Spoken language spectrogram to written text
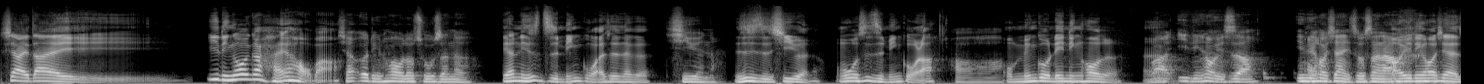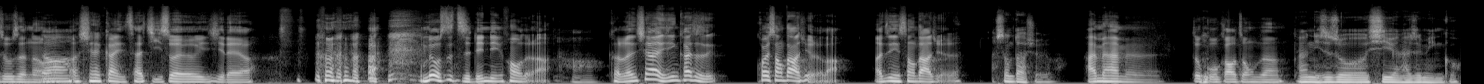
下一代一零后应该还好吧？像二零后都出生了。你看，你是指民国还是那个西元呢？你是指西元的，我是指民国啦。哦，我们民国零零后的，哇，一零后也是啊，一零后现在也出生了。哦，一零后现在也出生了。啊，现在看你才几岁而已，几类啊？我没有是指零零后的啦。啊，可能现在已经开始快上大学了吧？还是已经上大学了？上大学了吧？还没，还没，都国高中这样。啊，你是说西元还是民国？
